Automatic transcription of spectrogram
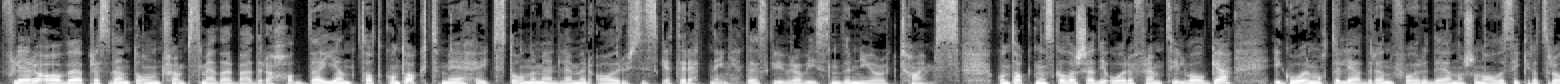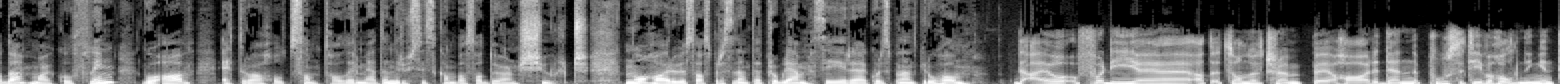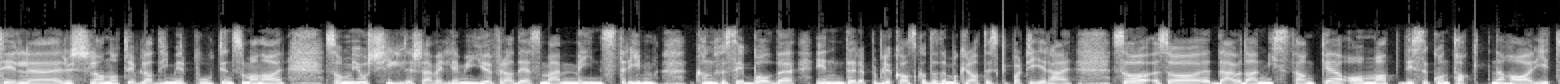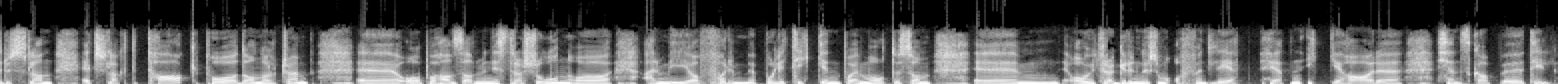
Flere av president Donald Trumps medarbeidere hadde gjentatt kontakt med høytstående medlemmer av russisk etterretning. Det skriver avisen The New York Times. Kontakten skal ha skjedd i året frem til valget. I går måtte lederen for Det nasjonale sikkerhetsrådet, Michael Flynn, gå av etter å ha holdt samtaler med den russiske ambassadøren skjult. Nå har USAs president et problem, sier korrespondent Gro Holm. Det er jo fordi at Donald Trump har den positive holdningen til Russland og til Vladimir Putin som han har, som jo skiller seg veldig mye fra det som er mainstream, kan du si, både innen det republikanske og det demokratiske partier her. Så, så det er jo da en mistanke om at disse kontaktene har gitt Russland et slags tak på Donald Trump og på hans administrasjon, og er med å forme politikken på en måte måte som, og ut fra grunner som offentligheten ikke har kjennskap til.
